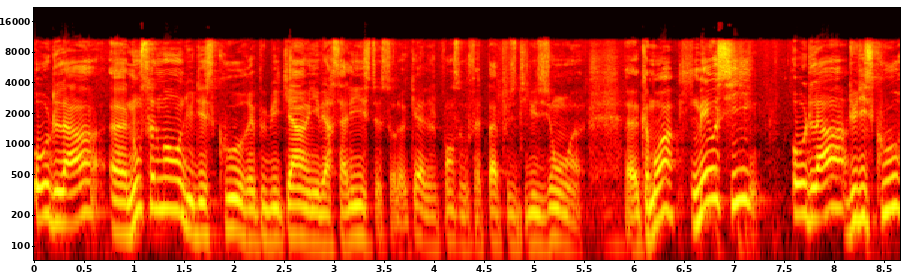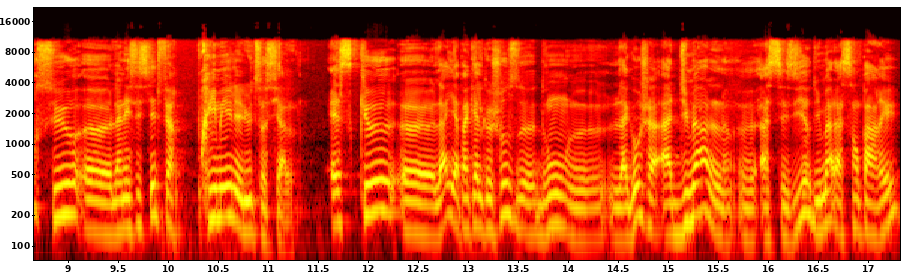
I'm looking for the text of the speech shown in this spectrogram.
au-delà euh, non seulement du discours républicain universaliste sur lequel je pense que vous ne faites pas plus d'illusions euh, euh, que moi, mais aussi au-delà du discours sur la nécessité de faire primer les luttes sociales. Est-ce que là, il n'y a pas quelque chose dont la gauche a, du mal à saisir, du mal à s'emparer,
